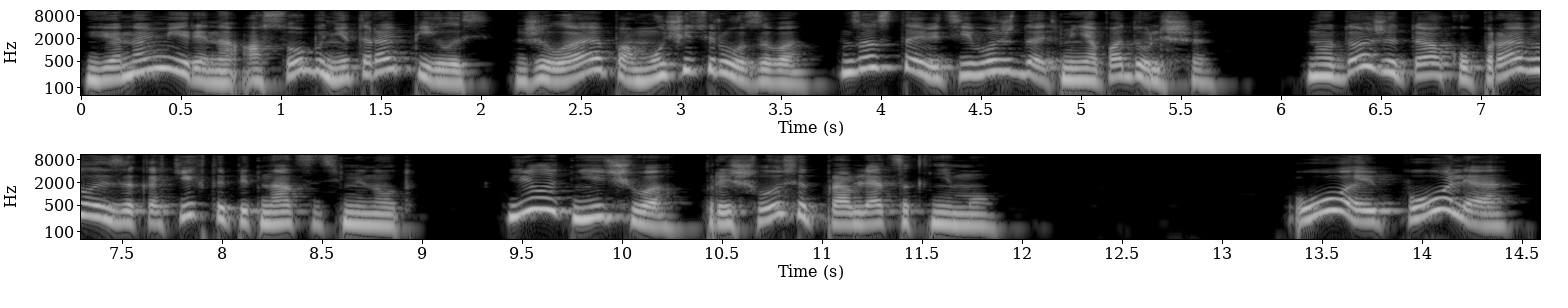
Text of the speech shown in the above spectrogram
Я намеренно особо не торопилась, желая помучить Розова, заставить его ждать меня подольше. Но даже так управилась за каких-то 15 минут. Делать нечего, пришлось отправляться к нему. «Ой, Поля!» –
